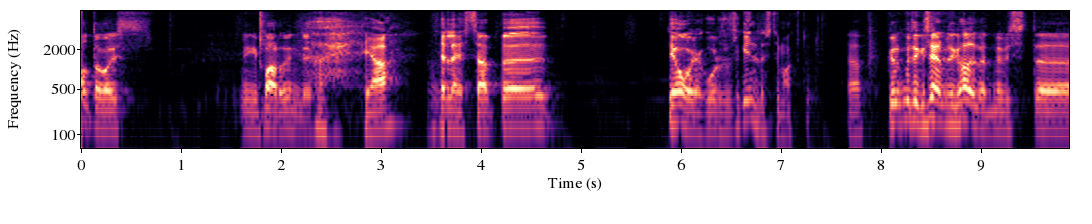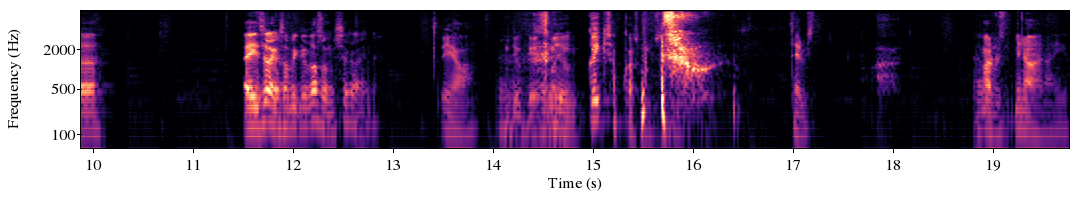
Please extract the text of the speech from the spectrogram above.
autokoolis mingi paar tundi. jah, selle eest saab äh, teooriakursuse kindlasti makstud. jah, küll muidugi see on muidugi halb, et me vist äh,. ei, sellega saab ikka kasumisse ka onju. ja muidugi, muidugi kõik saab kasumisse. tervist. ma arvasin, et mina olen haige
